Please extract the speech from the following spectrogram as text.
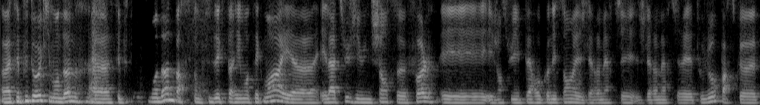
Ah bah, C'est plutôt eux qui m'en donnent. c'est plutôt eux qui m'en donnent parce qu'ils sont plus expérimentés que moi. Et, et là-dessus, j'ai eu une chance folle et, j'en suis hyper reconnaissant et je les, remercie, je les remercierai toujours parce que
